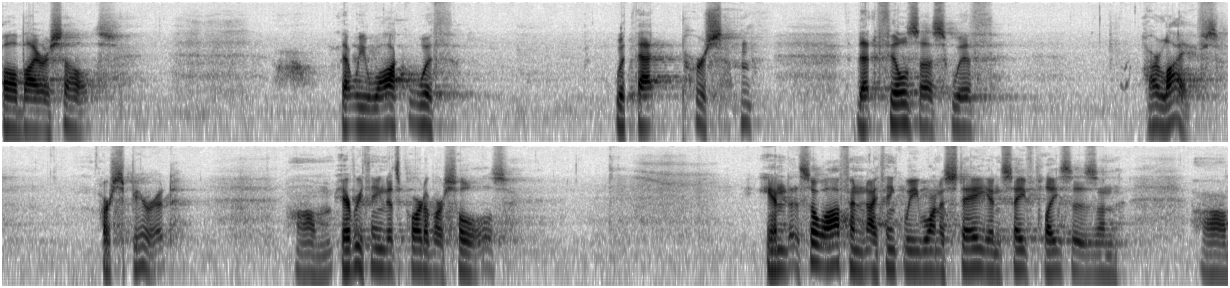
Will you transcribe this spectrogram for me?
all by ourselves. That we walk with, with that person that fills us with our lives, our spirit um, everything that's part of our souls. And so often, I think we want to stay in safe places and um,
